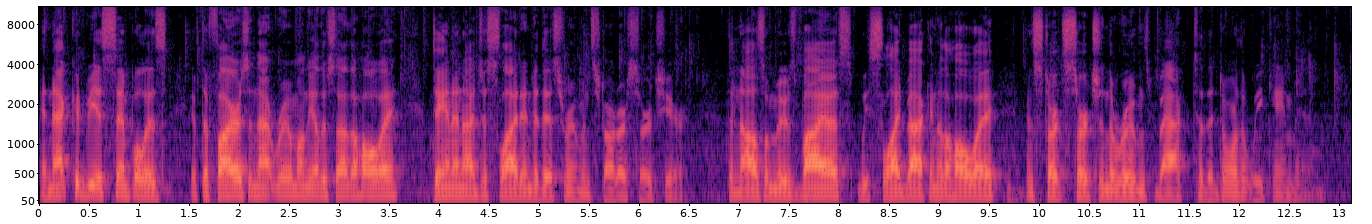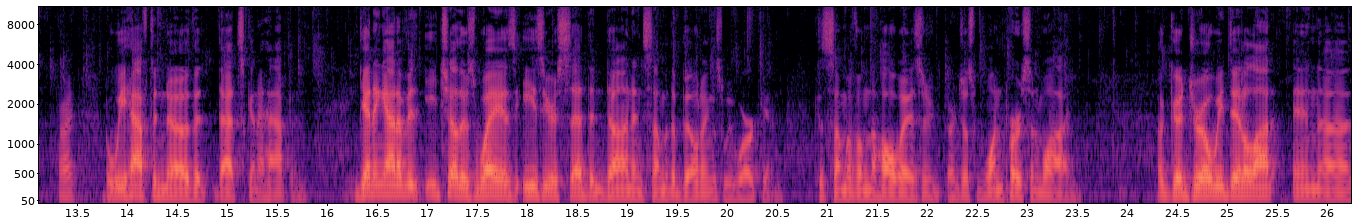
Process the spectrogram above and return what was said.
And that could be as simple as if the fire's in that room on the other side of the hallway, Dan and I just slide into this room and start our search here. The nozzle moves by us, we slide back into the hallway and start searching the rooms back to the door that we came in. All right? But we have to know that that's going to happen. Getting out of each other's way is easier said than done in some of the buildings we work in, because some of them, the hallways are, are, just one person wide. A good drill we did a lot in uh,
